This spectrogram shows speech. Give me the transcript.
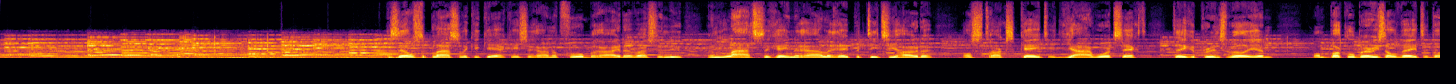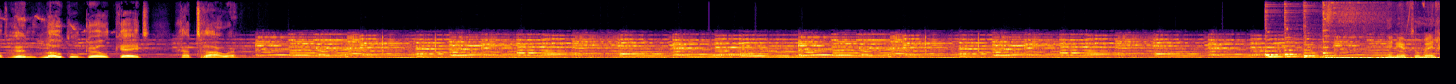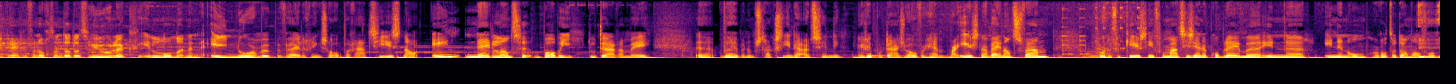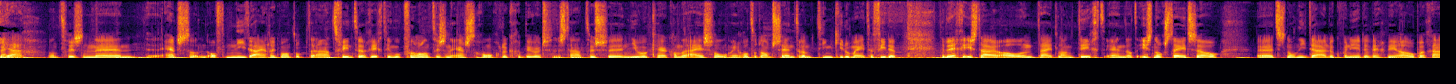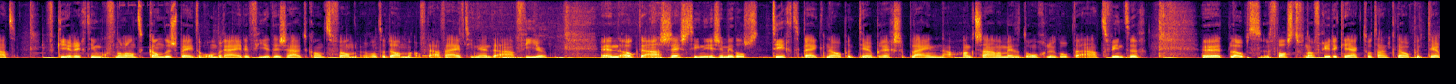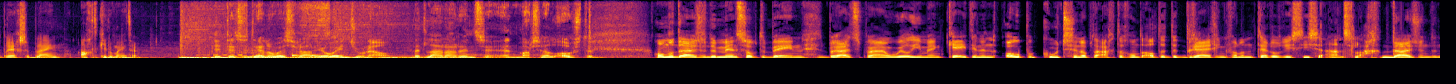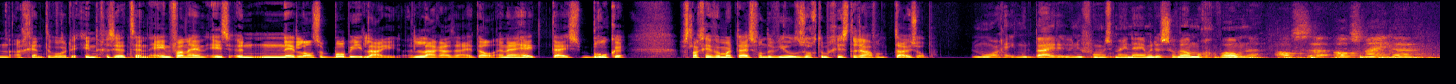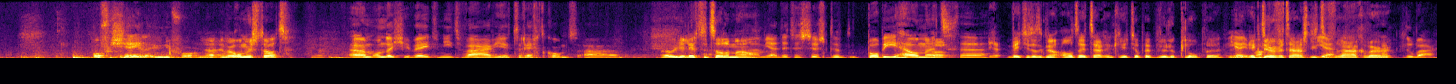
Zelfs de plaatselijke kerk is zich aan het voorbereiden... waar ze nu een laatste generale repetitie houden... als straks Kate het jaarwoord zegt tegen Prins William. Want Bucklebury zal weten dat hun local girl Kate gaat trouwen. En u heeft al meegekregen vanochtend dat het huwelijk in Londen een enorme beveiligingsoperatie is. Nou, één Nederlandse, Bobby, doet daar aan mee. Uh, we hebben hem straks in de uitzending. Een reportage over hem. Maar eerst naar Wijnand Zwaan voor de verkeersinformatie. Zijn er problemen in, uh, in en om Rotterdam al voorbij? Ja, want er is een, een ernstig, of niet eigenlijk, want op de A20 richting Hoek van Holland is een ernstig ongeluk gebeurd. Er staat tussen Nieuwekerk aan de IJssel en Rotterdam Centrum 10 kilometer file. De weg is daar al een tijd lang dicht en dat is nog steeds zo. Het is nog niet duidelijk wanneer de weg weer open gaat. Verkeer richting Hoek van Holland kan dus beter omrijden via de zuidkant van Rotterdam over de A15 en de A4. En ook de A16 is inmiddels dicht bij knooppunt Terbrechtseplein. Nou, hangt samen met het ongeluk op de A20. Uh, het loopt vast vanaf Ridderkerk tot aan knooppunt Terbrechtseplein. 8 kilometer. Dit is het NOS Radio 1-journaal met Lara Rensen en Marcel Oosten. Honderdduizenden mensen op de been. Het bruidspaar William en Kate in een open koets... en op de achtergrond altijd de dreiging van een terroristische aanslag. Duizenden agenten worden ingezet. En een van hen is een Nederlandse Bobby. Lara zei het al. En hij heet Thijs Broeken. Verslaggever Martijs van der Wiel zocht hem gisteravond thuis op. Morgen, ik moet beide uniforms meenemen. Dus zowel mijn gewone als, uh, als mijn... Uh officiële uniform. Ja, en waarom is dat? Ja. Um, omdat je weet niet waar je terechtkomt. Uh, oh, hier ligt het allemaal. Um, ja, dit is dus de Bobby helmet. Oh, uh, ja, weet je dat ik nou altijd daar een keertje op heb willen kloppen? Ja, ik durf het haast niet te vragen. Waar... doe maar.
